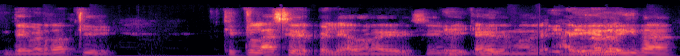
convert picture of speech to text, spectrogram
de verdad que qué clase de peleadora eres, ¿eh? Me Y- cae de y- madre. y- Aguerrida.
